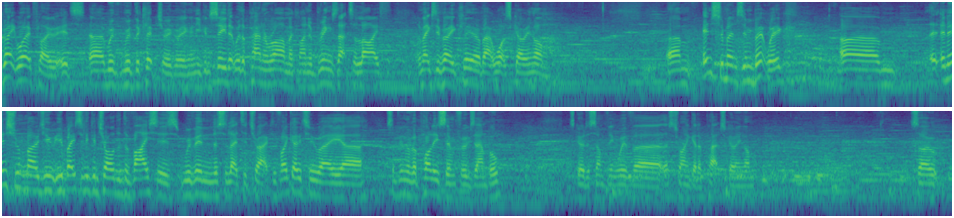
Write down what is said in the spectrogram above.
great workflow. It's uh, with, with the clip triggering, and you can see that with a panorama kind of brings that to life and makes it very clear about what's going on. Um, instruments in Bitwig, um, in instrument mode, you, you basically control the devices within the selected track. If I go to a uh, something with a polysynth, for example, let's go to something with, uh, let's try and get a patch going on. So,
